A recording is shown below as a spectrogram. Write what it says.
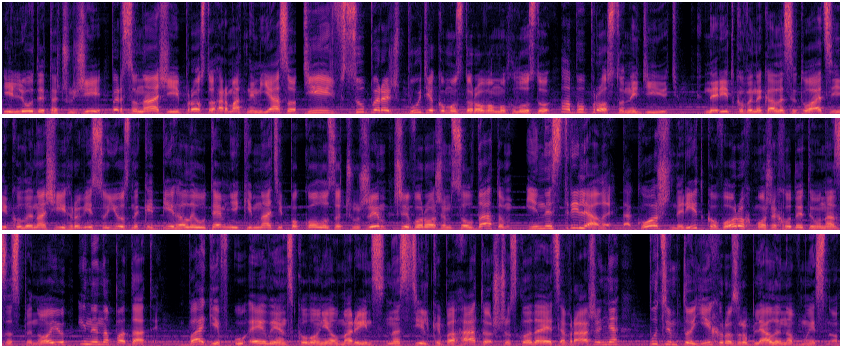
і люди та чужі, персонажі і просто гарматне м'ясо діють всупереч будь-якому здоровому глузду або просто не діють. Нерідко виникали ситуації, коли наші ігрові союзники бігали у темній кімнаті по колу за чужим чи ворожим солдатом і не стріляли. Також нерідко ворог може ходити у нас за спиною і не нападати. Багів у Aliens Colonial Marines настільки багато, що складається враження, буцімто їх розробляли навмисно.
